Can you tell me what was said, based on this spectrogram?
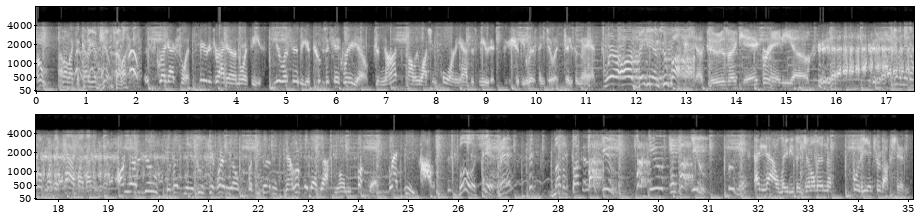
Oh, I don't like the cut of your jib, fella. This is Greg Excellent, Bearded Dragon of the Northeast. You're listening to Yakuza Kick Radio. If you're not, probably watching porn and you have this muted. You should be listening to it. Jason Mann. Where are Biggie and Tupac? Yakuza Kick Radio. Give a nigga rope on that cowboy, guys. All you have to do is listen to Yakuza Kick Radio, but you didn't. Now look at that guy, you homie. Fuck that. Black D, holla. Bullshit, man. Motherfucker. Fuck you. Fuck you and. Who's next? And now, ladies and gentlemen, for the introduction.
